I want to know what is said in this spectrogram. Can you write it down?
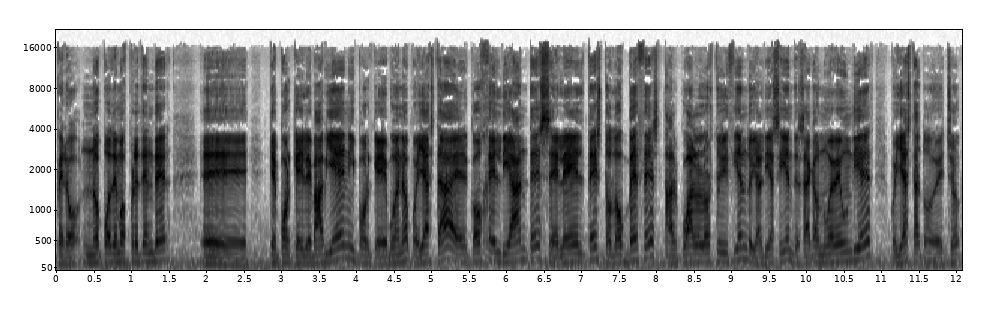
Pero no podemos pretender eh, que porque le va bien y porque, bueno, pues ya está, él coge el día antes, se lee el texto dos veces, tal cual lo estoy diciendo, y al día siguiente saca un 9 un 10, pues ya está todo hecho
